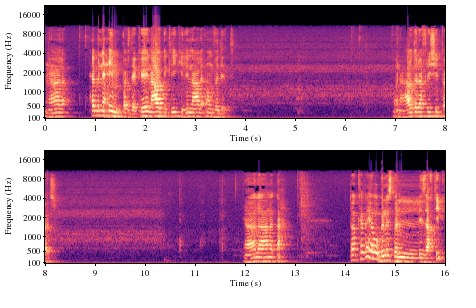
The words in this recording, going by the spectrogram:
voilà نحب نحيه من ال page d'accueil نعاود نكليكي لنا على en vedette. ونعاود نرفريشي ال page voilà أنا تنحى donc هذا هو بالنسبة لل articles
